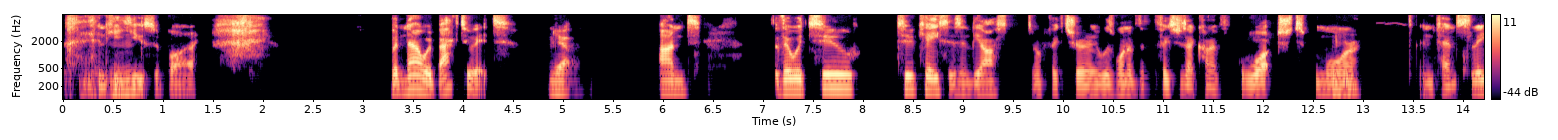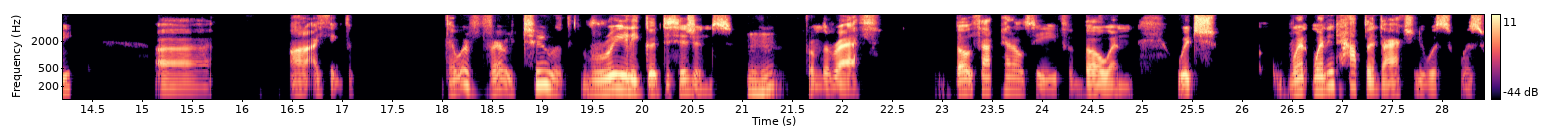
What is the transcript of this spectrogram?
any mm-hmm. use of VAR, but now we're back to it. Yeah, and there were two two cases in the Arsenal fixture. It was one of the fixtures I kind of watched more mm-hmm. intensely. Uh, and I think the, there were very two really good decisions mm-hmm. from the ref. Both that penalty for Bowen, which when when it happened, I actually was was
